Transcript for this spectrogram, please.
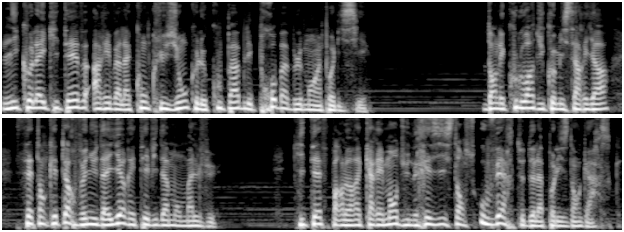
Nikolai Kitev arrive à la conclusion que le coupable est probablement un policier. Dans les couloirs du commissariat, cet enquêteur venu d'ailleurs est évidemment mal vu. Kitev parlera carrément d'une résistance ouverte de la police d'Angarsk.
